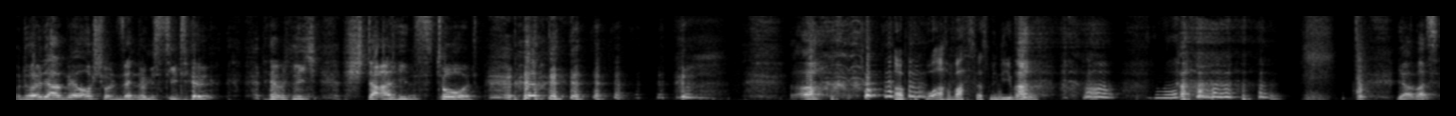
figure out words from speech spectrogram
Und heute haben wir auch schon einen Sendungstitel, nämlich Stalins Tod. Apropos, ach was, was mir die Woche. Ja, was?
